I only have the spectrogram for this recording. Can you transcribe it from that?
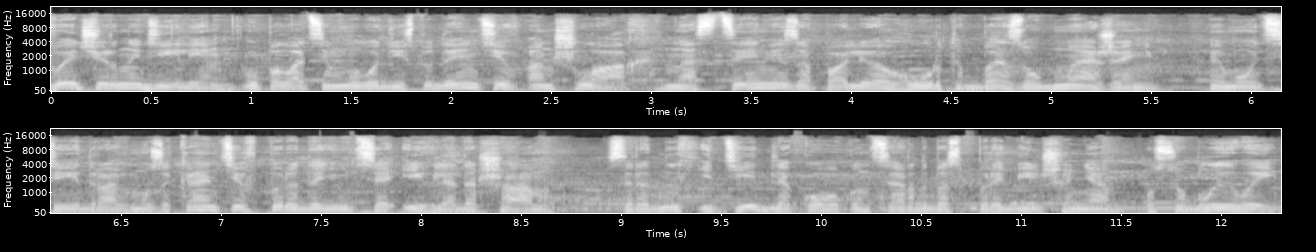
Вечір неділі у палаці молоді студентів аншлаг на сцені запалює гурт без обмежень. Емоції і драйв музикантів передаються і глядачам. Серед них і ті, для кого концерт без перебільшення особливий.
